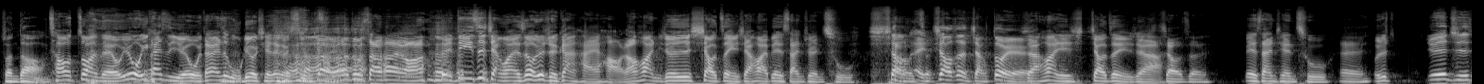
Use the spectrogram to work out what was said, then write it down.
赚到。超赚的，因为我一开始以为我大概是 五六千那个数字，二度伤害吗？对，第一次讲完的时候我就觉得干还好，然后后来你就是校正一下，后来变三圈出，校哎校正讲对，哎，对，后来你校正一下，校正。变三千出，哎，我就因为其实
